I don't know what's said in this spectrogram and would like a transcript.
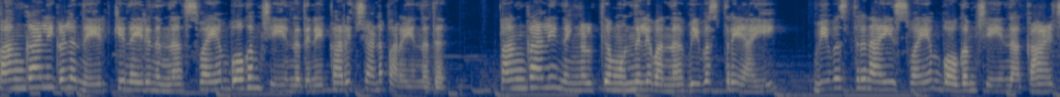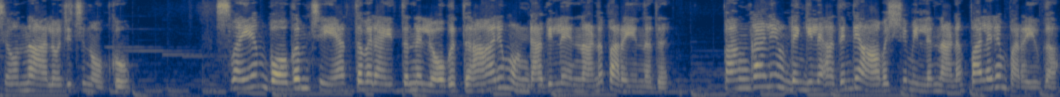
പങ്കാളികൾ നേർക്ക് നേര് നിന്ന് സ്വയംഭോഗം ചെയ്യുന്നതിനെ കറിച്ചാണ് പറയുന്നത്. പങ്കാളി നിങ്ങൾക്ക് മുന്നിൽ വന്ന് വിവസ്ത്രയായി വിവസ്ത്രനായി സ്വയംഭോഗം ചെയ്യുന്ന കാഴ്ച ഒന്ന് ആലോചിച്ചു നോക്കൂ. സ്വയം ഭോഗം ചെയ്യാത്തവരായി തന്നെ ലോകത്ത് ആരും ഉണ്ടാകില്ല എന്നാണ് പറയുന്നത്. പങ്കാളി ഉണ്ടെങ്കിൽ അതിന്റെ ആവശ്യമില്ലെന്നാണ് പലരും പറയുക.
